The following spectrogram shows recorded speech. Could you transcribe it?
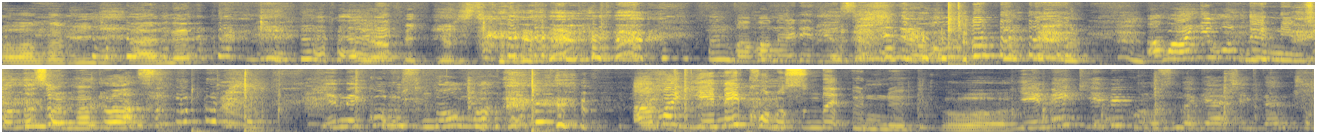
Babamla büyük bir tane cevap bekliyoruz. Baban öyle diyorsa nedir oğlum? Ama hangi konuda ünlüymüş onu da sormak lazım. yemek konusunda olmadı. Ama yemek konusunda ünlü. Oo. Yemek yemek konusunda gerçekten çok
